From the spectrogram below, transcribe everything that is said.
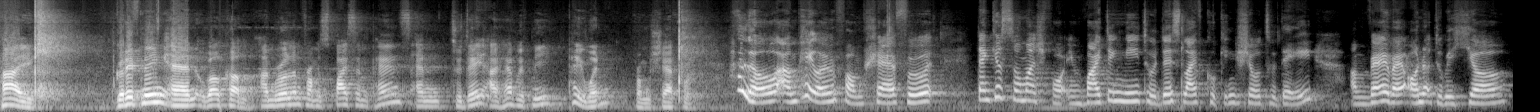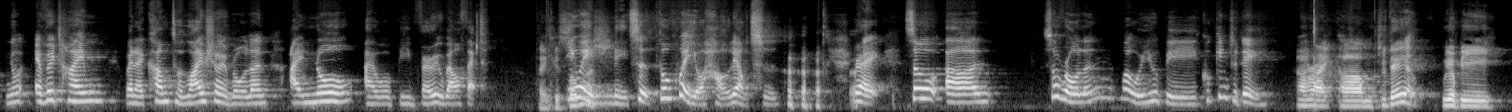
Hi, good evening and welcome. I'm Roland from Spice and Pans, and today I have with me Pei Wen from Share Food. Hello, I'm Pei Wen from Share Food. Thank you so much for inviting me to this live cooking show today. I'm very, very honored to be here. You know, every time when I come to live show with Roland, I know I will be very well fed. Thank you so 因为 much. 每次都会有好料吃。right. So, uh, so Roland, what will you be cooking today? All right, um, today we'll be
